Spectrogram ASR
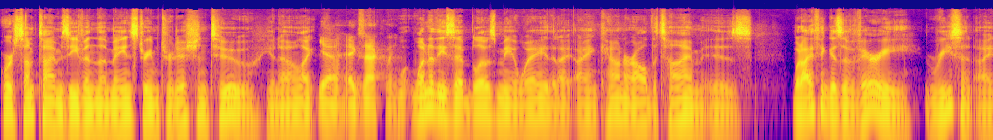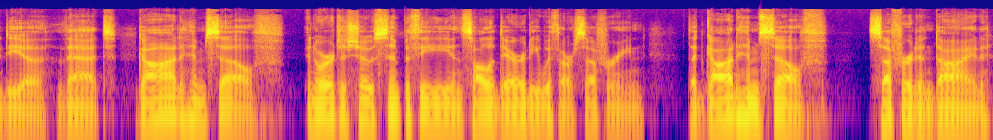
Or sometimes even the mainstream tradition too, you know, like yeah, exactly. one of these that blows me away that I, I encounter all the time is what I think is a very recent idea that God Himself, in order to show sympathy and solidarity with our suffering, that God Himself suffered and died.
